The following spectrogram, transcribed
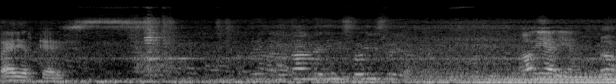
Layer guys. Oh iya iya. Nah.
